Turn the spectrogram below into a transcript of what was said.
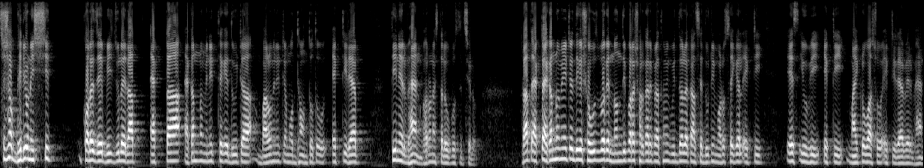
সেসব ভিডিও নিশ্চিত করে যে বিশ জুলাই রাত একটা একান্ন মিনিট থেকে দুইটা বারো মিনিটের মধ্যে অন্তত একটি র্যাব তিনের ভ্যান ঘটনাস্থলে উপস্থিত ছিল। রাত একটা একান্ন মিনিটের দিকে সবুজবাগের নন্দীপাড়া সরকারি প্রাথমিক বিদ্যালয়ের কাছে দুটি মোটরসাইকেল, একটি এসইউভি, একটি মাইক্রোবাস ও একটি র্যাবের ভ্যান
